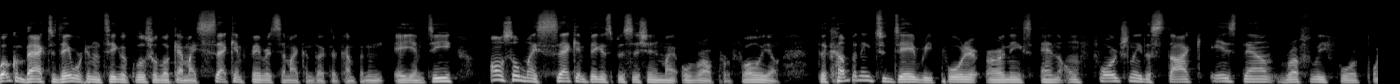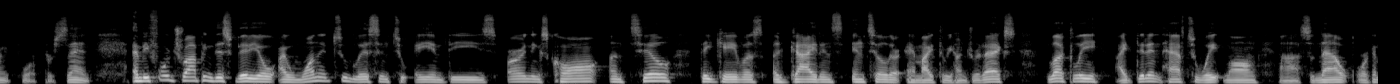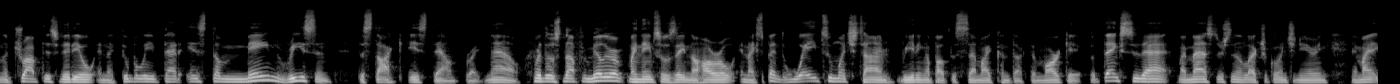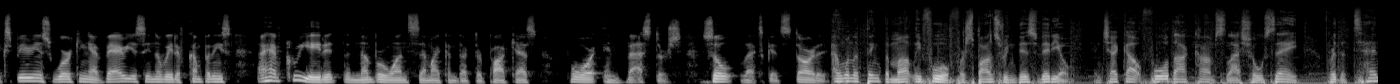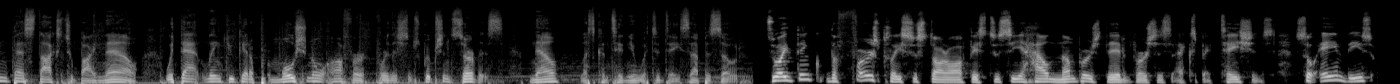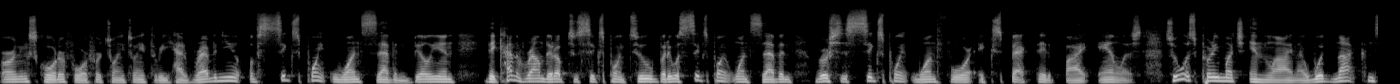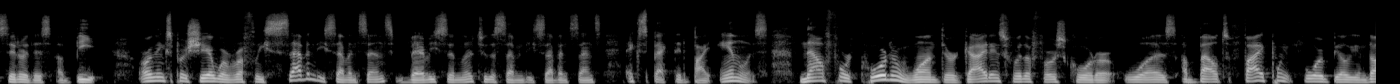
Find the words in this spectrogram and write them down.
Welcome back. Today we're going to take a closer look at my second favorite semiconductor company, AMD, also my second biggest position in my overall portfolio. The company today reported earnings, and unfortunately, the stock is down roughly 4.4%. And before dropping this video, I wanted to listen to AMD's earnings call until they gave us a guidance until their MI300X. Luckily, I didn't have to wait long. Uh, so now we're going to drop this video, and I do believe that is the main reason the stock is down right now. For those not familiar, my name's Jose Najarro, and I spent way too much time reading about the semiconductor market. But thanks to that, my master's in electrical engineering, and my experience working at various innovative companies, I have created the number one semiconductor podcast for investors. So let's get started. I want to thank the Motley Fool for sponsoring this video and check out fool.com slash Jose for the 10 best stocks to buy now. With that link, you get a promotional offer for the subscription service. Now, let's continue with today's episode. So I think the first place to start off is to see how numbers did versus expectations. So AMD's earnings quarter four for 2023 had revenue of 6.17 billion. They kind of rounded up to 6.2, but it was 6.17 versus 6.14 expected by analysts. So it was pretty much in line. I would not consider this a beat. Earnings per share were roughly 77 cents, very similar to the 77 cents expected by analysts. Now, for quarter one, their guidance for the first quarter was about $5.4 billion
